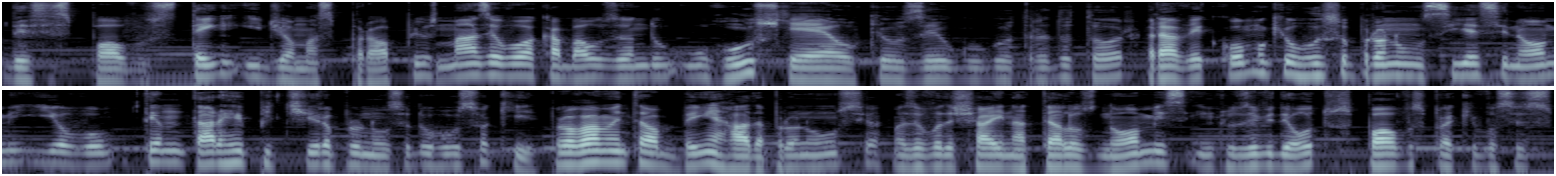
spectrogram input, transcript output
desses povos têm idiomas próprios, mas eu vou acabar usando o russo, que é o que eu usei o Google Tradutor, para ver como que o russo pronuncia esse nome e eu vou tentar repetir a pronúncia do russo aqui. Provavelmente é bem errada a pronúncia, mas eu vou deixar aí na tela os nomes, inclusive de outros povos, para que vocês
